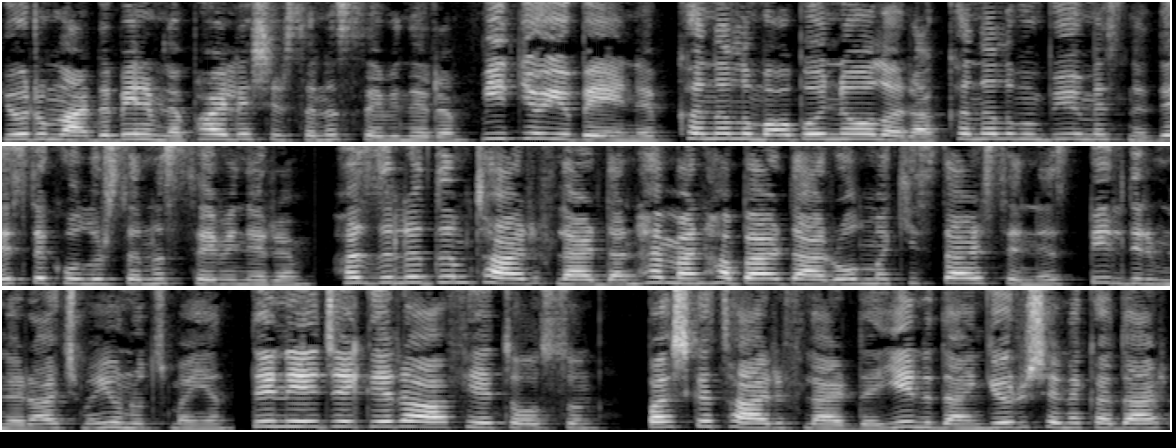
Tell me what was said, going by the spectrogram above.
Yorumlarda benimle paylaşırsanız sevinirim. Videoyu beğenip kanalıma abone olarak kanalımın büyümesine destek olursanız sevinirim. Hazırladığım tariflerden hemen haberdar olmak isterseniz bildirimleri açmayı unutmayın. Deneyeceklere afiyet olsun. Başka tariflerde yeniden görüşene kadar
